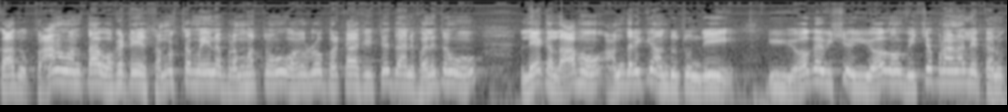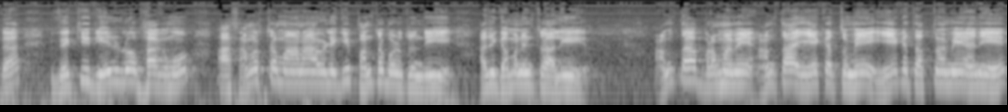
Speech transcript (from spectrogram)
కాదు. ప్రాణం అంతా ఒకటే సమస్తమైన బ్రహ్మత్వం ఒకరిలో ప్రకాశిస్తే దాని ఫలితము లేక లాభం అందరికీ అందుతుంది. ఈ యోగ విషయ ఈ యోగం విశ్వ ప్రాణాలే కనుక వ్యక్తి దేనిలో భాగమో ఆ సమస్త మానవుడికి పంచబడుతుంది. అది గమనించాలి. అంతా బ్రహ్మమే అంతా ఏకత్వమే ఏకతత్వమే అనే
